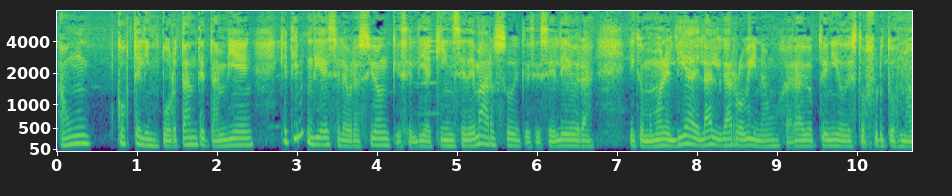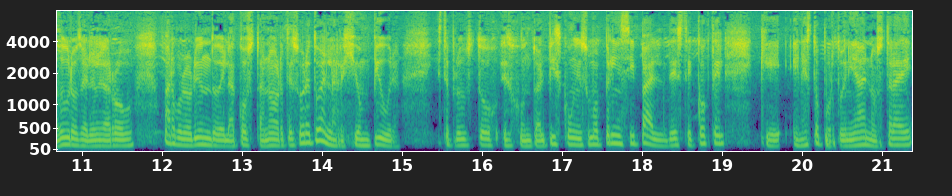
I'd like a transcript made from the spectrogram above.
a un cóctel importante también, que tiene un día de celebración, que es el día 15 de marzo, en que se celebra y conmemora el Día de la Algarrobina, un jarabe obtenido de estos frutos maduros del algarrobo, un árbol oriundo de la costa norte, sobre todo en la región Piura. Este producto es junto al pisco un insumo principal de este cóctel que en esta oportunidad nos trae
